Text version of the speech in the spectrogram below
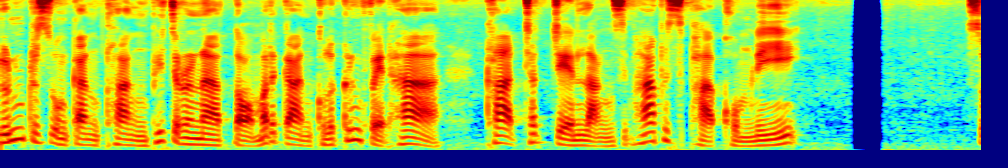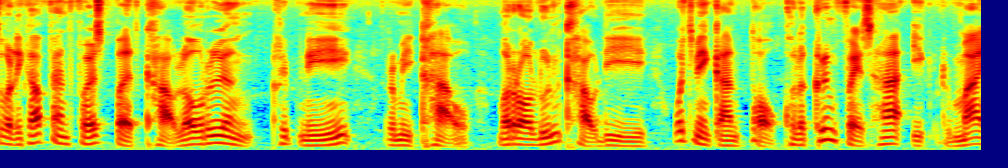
ลุ้นกระทรวงการคลังพิจารณาต่อมาตรการคนละครึ่งเฟส 5 คาดชัดเจนหลัง 15 พฤษภาคมนี้ สวัสดีครับแฟนเฟิร์สเปิดข่าวเล่าเรื่องคลิปนี้ เรามีข่าวมารอลุ้นข่าวดี ว่าจะมีการต่อคนละครึ่งเฟส 5 อีกหรือไม่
